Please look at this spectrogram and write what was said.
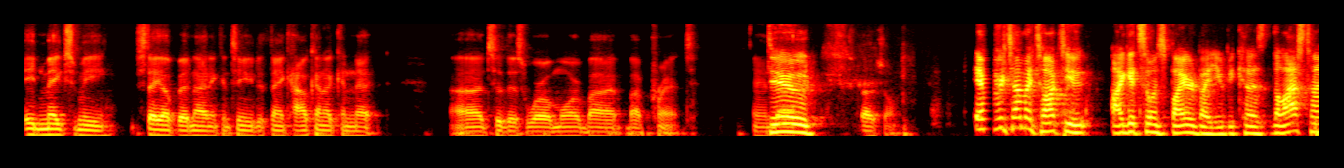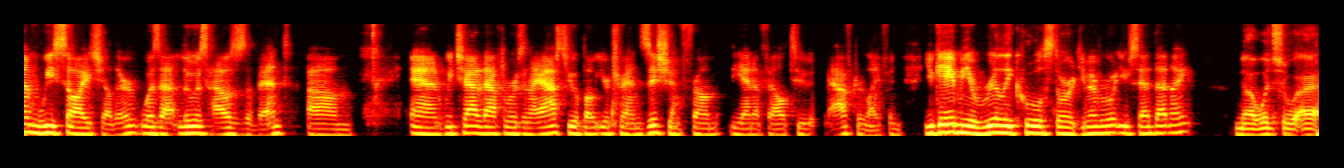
it makes me stay up at night and continue to think how can i connect uh, to this world more by by print and uh, Dude, special every time I talk to you, I get so inspired by you because the last time we saw each other was at Lewis Howes's event. Um, and we chatted afterwards, and I asked you about your transition from the NFL to afterlife. And you gave me a really cool story. Do you remember what you said that night? No, which I,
